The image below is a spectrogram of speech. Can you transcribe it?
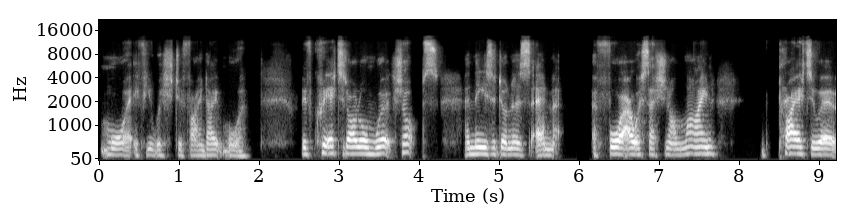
more if you wish to find out more we've created our own workshops and these are done as um, a four hour session online prior to a,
